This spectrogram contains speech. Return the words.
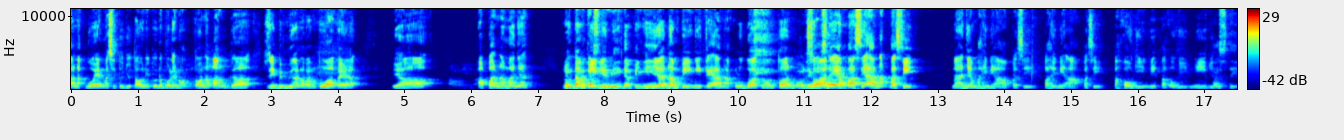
anak gua yang masih tujuh tahun itu udah boleh nonton apa enggak? Terus ini bimbingan orang tua kayak ya apa namanya? Lu tua harus dampingin bimbing, dampingin. iya dampingi kayak anak lu buat nonton. Soalnya ya mah- pasti anak pasti nanya mah ini apa sih? Pak ini apa sih? Pak kok gini? Pak kok gini? Gitu. Pasti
